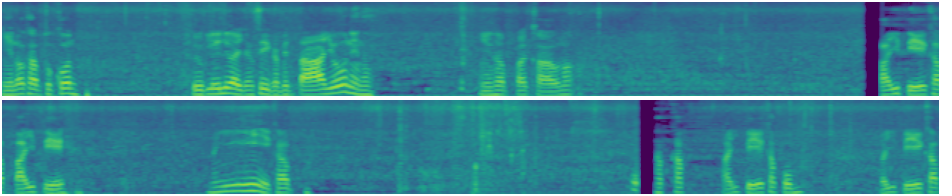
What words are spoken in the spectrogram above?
นี่เนาะครับทุกคนฝึกเรื่อยๆจังสี่กับเป็นตาอยู่นี่นะนี่ครับปลาขาวเนาะปลาอีเป๋ครับปลาอีเป๋นี่ครับ ครับครับปลาอีเป๋ครับผมปลาอีเป๋ครับ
